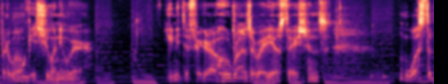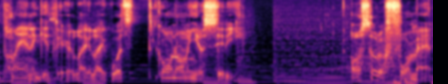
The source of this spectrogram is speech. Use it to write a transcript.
but it won't get you anywhere. You need to figure out who runs the radio stations. What's the plan to get there? Like, like what's going on in your city? Also, the format.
